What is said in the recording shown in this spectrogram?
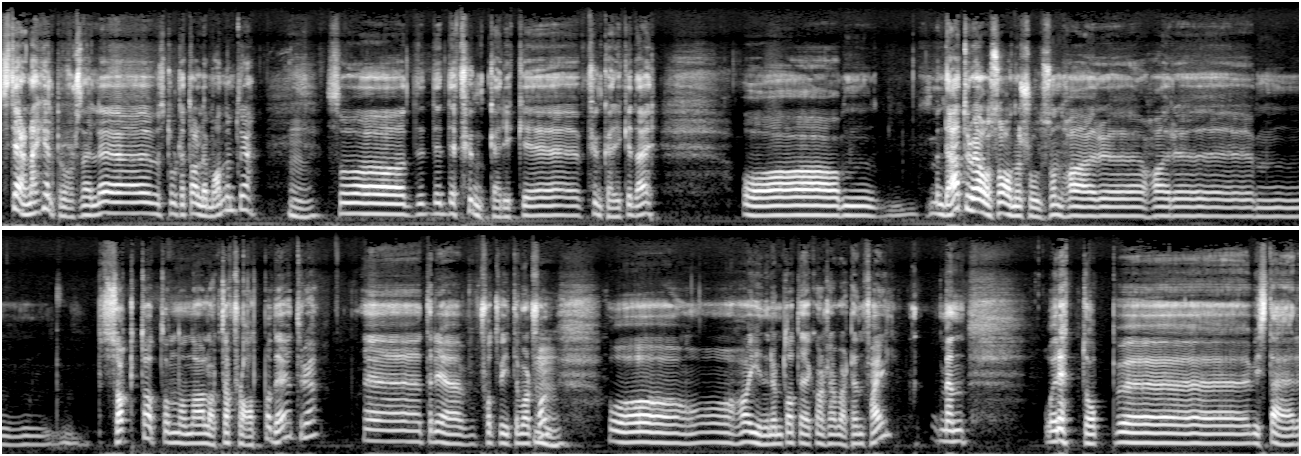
Stjernene er helprofesjonelle, eh, stort sett alle mann, tror jeg. Så det, det, det funker, ikke, funker ikke der. Og, men der tror jeg også Anders Olsson har, har mm, sagt at han, han har lagt seg flat på det, tror jeg. Eh, Etter det jeg har fått vite, i hvert fall. Og, og har innrømt at det kanskje har vært en feil. Men å rette opp øh, hvis det er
